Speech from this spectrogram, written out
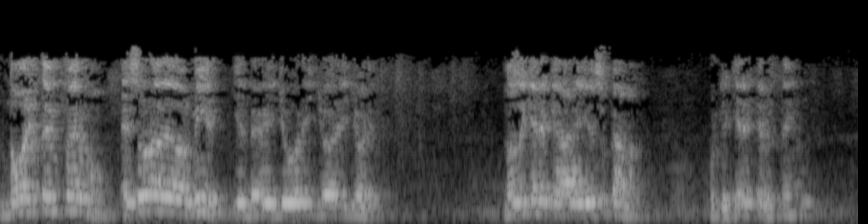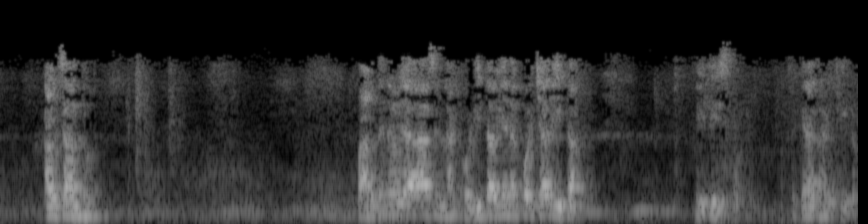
no está enfermo, es hora de dormir y el bebé llore llore y llore. No se quiere quedar ahí en su cama porque quiere que lo estén alzando. Par de nalgadas en la colita bien acolchadita y listo, se queda tranquilo.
